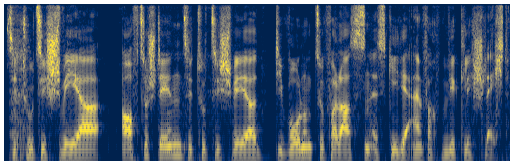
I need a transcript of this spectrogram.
sie tut sich schwer aufzustehen, sie tut sich schwer, die Wohnung zu verlassen, es geht ihr einfach wirklich schlecht.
